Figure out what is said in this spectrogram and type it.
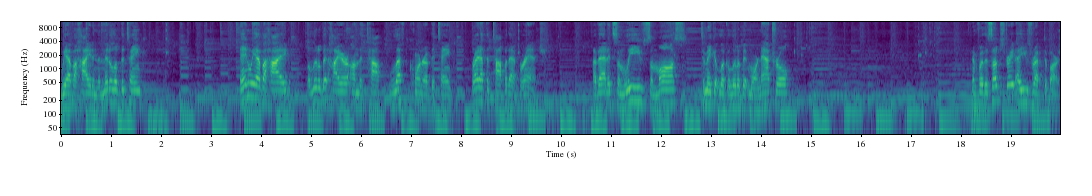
We have a hide in the middle of the tank. And we have a hide a little bit higher on the top left corner of the tank, right at the top of that branch. I've added some leaves, some moss to make it look a little bit more natural. And for the substrate, I use Reptibark.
